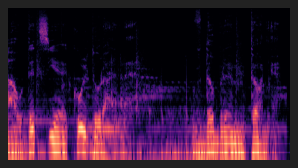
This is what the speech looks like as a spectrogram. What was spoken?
Audycje kulturalne w dobrym tonie.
